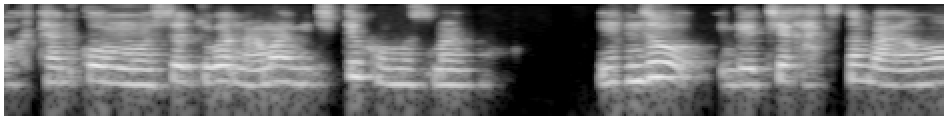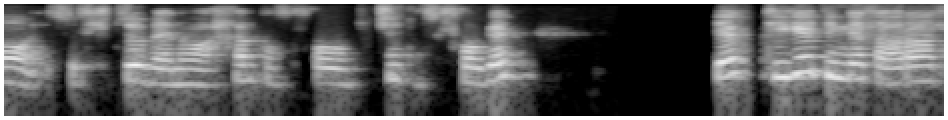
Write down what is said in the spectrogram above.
огт танихгүй хүмүүс зүгээр намайг мэддэг хүмүүс маань янзуу ингээд чи гацсан байгаа мó эсвэл хэцүү байна уу ахын туслах уу чин туслах уу гэд яг тэгээд ингээл ороод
